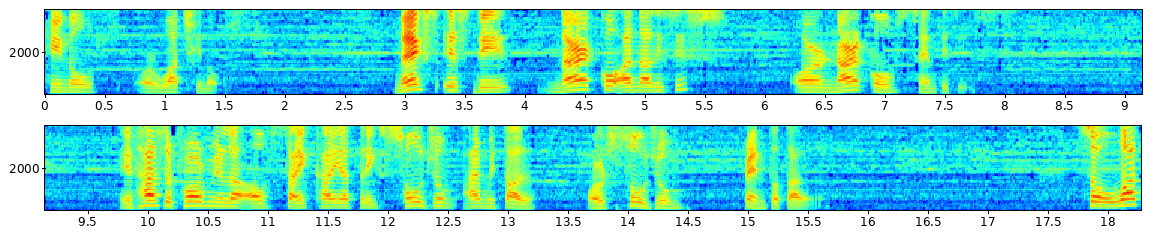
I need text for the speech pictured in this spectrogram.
he knows or what she knows. Next is the narcoanalysis or narcosynthesis. It has a formula of psychiatric sodium amytal or sodium pentothal. So what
